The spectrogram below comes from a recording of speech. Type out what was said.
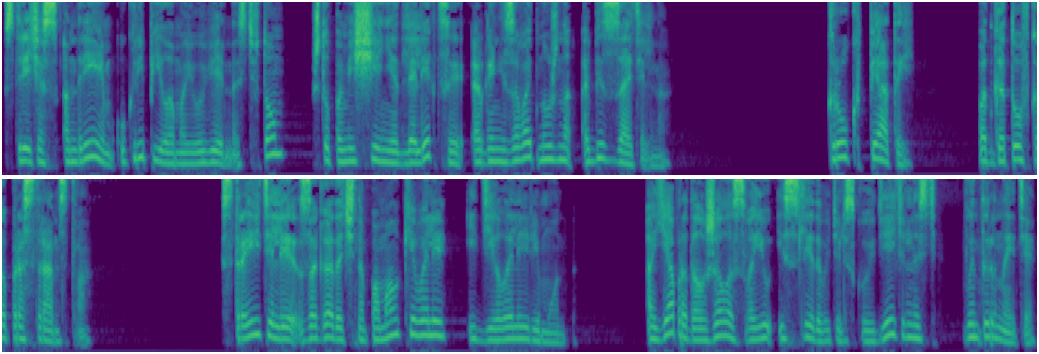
Встреча с Андреем укрепила мою уверенность в том, что помещение для лекции организовать нужно обязательно. Круг пятый. Подготовка пространства. Строители загадочно помалкивали и делали ремонт. А я продолжала свою исследовательскую деятельность в интернете,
